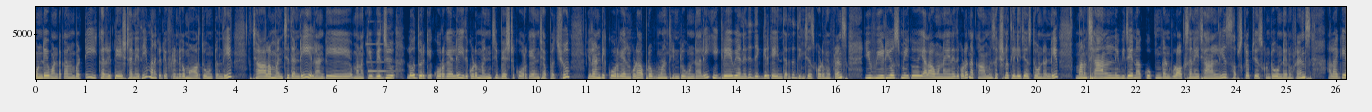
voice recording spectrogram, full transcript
వండే వంటకాలను బట్టి ఈ కర్రీ టేస్ట్ అనేది మనకి డిఫరెంట్గా మారుతూ ఉంటుంది. చాలా మంచిదండి. ఇలాంటి మనకి వెజ్లో దొరికే కూరగాయలు ఇది కూడా మంచి బెస్ట్ కూరగాయ అని చెప్పచ్చు. ఇలాంటి కూరగాయలను కూడా అప్పుడప్పుడు మనం తింటూ ఉండాలి. ఈ గ్రేవీ అనేది దగ్గరికి అయింది అయిన తర్వాత దించేసుకోవడమే ఫ్రెండ్స్. ఈ వీడియోస్ మీకు ఎలా ఉన్నాయనేది కూడా నాకు కామెంట్ సెక్షన్లో తెలియజేస్తూ ఉండండి. మన ఛానల్ని విజయనాథ్ కుకింగ్ అండ్ బ్లాగ్స్ అనే ఛానల్ని సబ్స్క్రైబ్ చేసుకుంటూ ఉండాను ఫ్రెండ్స్. అలాగే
